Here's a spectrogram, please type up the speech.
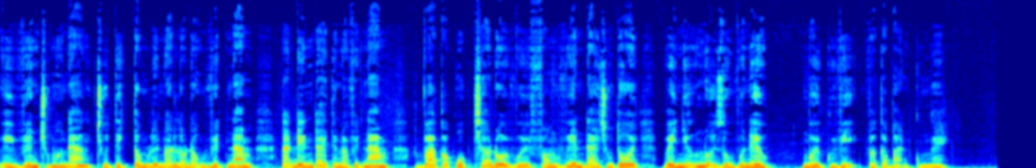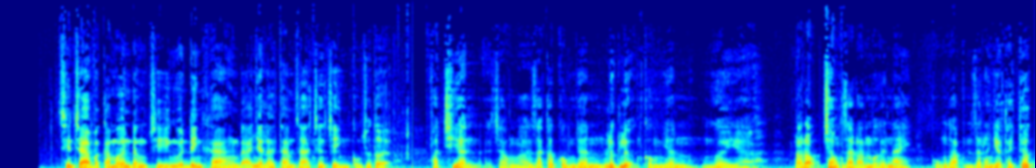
Ủy viên Trung ương Đảng, Chủ tịch Tổng Liên đoàn Lao động Việt Nam đã đến Đài Tiếng Nói Việt Nam và có cuộc trao đổi với phóng viên đài chúng tôi về những nội dung vừa nêu. Mời quý vị và các bạn cùng nghe. Xin chào và cảm ơn đồng chí Nguyễn Đình Khang đã nhận lời tham gia chương trình cùng chúng tôi. Phát triển trong ờ, giai cấp công nhân, lực lượng công nhân, người ờ, lao động trong giai đoạn mới này cũng gặp rất là nhiều thách thức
